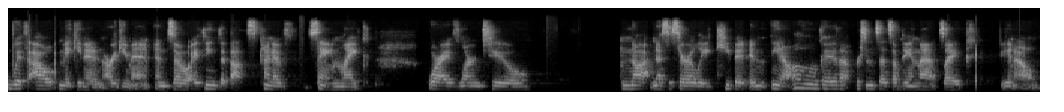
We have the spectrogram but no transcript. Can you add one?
without making it an argument. And so I think that that's kind of same, like where I've learned to not necessarily keep it in, you know, oh, okay, that person said something that's like, you know,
